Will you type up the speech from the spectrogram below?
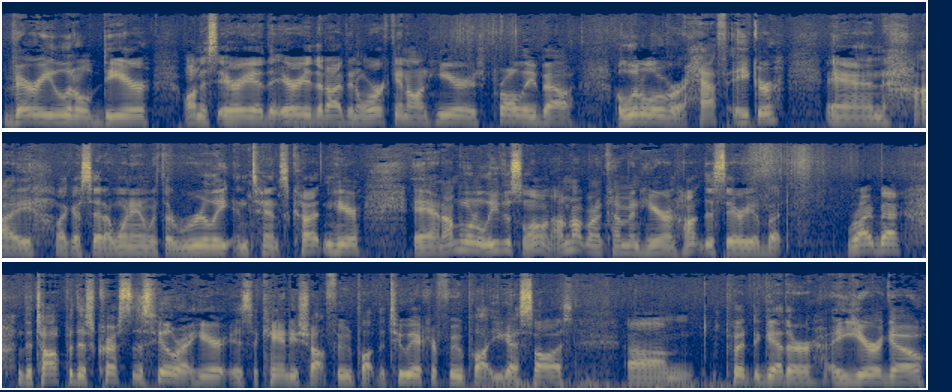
very little deer on this area. The area that I've been working on here is probably about a little over a half acre. And I, like I said, I went in with a really intense cut in here and I'm going to leave this alone. I'm not going to come in here and hunt this area, but right back the top of this crest of this hill right here is the candy shop food plot the two acre food plot you guys saw us um, put together a year ago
